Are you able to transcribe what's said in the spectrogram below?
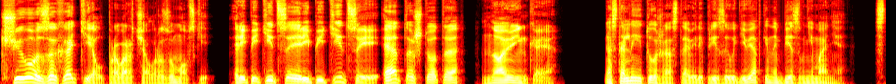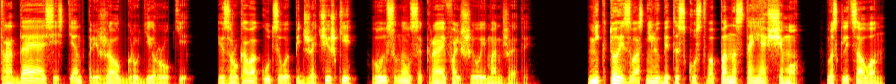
Чего захотел, проворчал Разумовский. Репетиция репетиции это что-то новенькое. Остальные тоже оставили призывы Девяткина без внимания. Страдая, ассистент прижал к груди руки. Из рукава Куцева пиджачишки высунулся край фальшивой манжеты. Никто из вас не любит искусство по-настоящему, восклицал он.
